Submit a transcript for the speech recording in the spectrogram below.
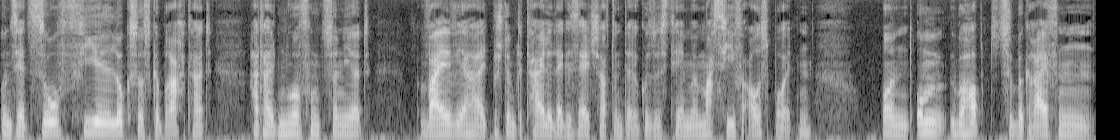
uns jetzt so viel Luxus gebracht hat, hat halt nur funktioniert, weil wir halt bestimmte Teile der Gesellschaft und der Ökosysteme massiv ausbeuten. Und um überhaupt zu begreifen,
